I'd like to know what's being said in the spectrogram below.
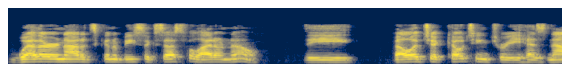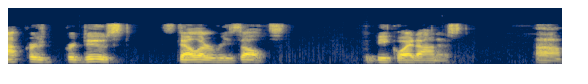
whether or not it's going to be successful, I don't know. The Belichick coaching tree has not pr- produced stellar results, to be quite honest. Uh,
